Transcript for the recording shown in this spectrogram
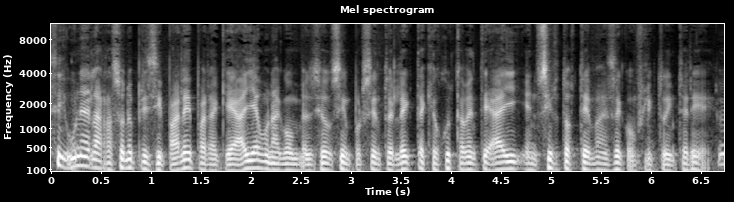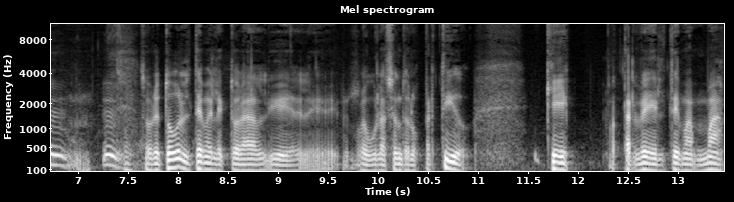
Sí, una de las razones principales para que haya una convención 100% electa es que justamente hay en ciertos temas ese conflicto de interés, mm, mm. sobre todo el tema electoral y la regulación de los partidos, que es tal vez el tema más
